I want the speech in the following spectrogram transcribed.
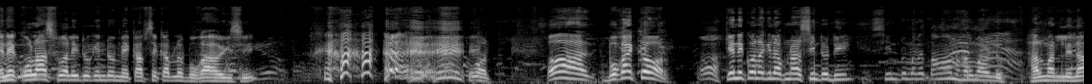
এনে ক'লা ছোৱালীটো কিন্তু মেকআপ চেকআপ লৈ বগা হৈ গৈছে। অ বগা এক্টৰ কেনেকুৱা লাগিল আপোনাৰ চিনটো দি? চিনটো মানে তামাম ভাল মাৰিলো। হাল মাৰিলি না?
